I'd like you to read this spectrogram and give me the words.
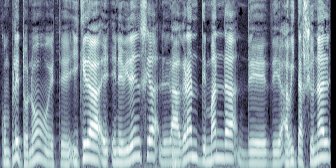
completo, ¿no? Este, y queda en evidencia la gran demanda de, habitacional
